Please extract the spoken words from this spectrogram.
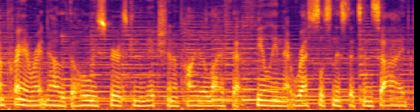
I'm praying right now that the Holy Spirit's conviction upon your life, that feeling, that restlessness that's inside,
